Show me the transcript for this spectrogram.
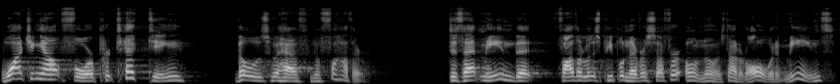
watching out for, protecting those who have no father. Does that mean that fatherless people never suffer? Oh, no, it's not at all what it means.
